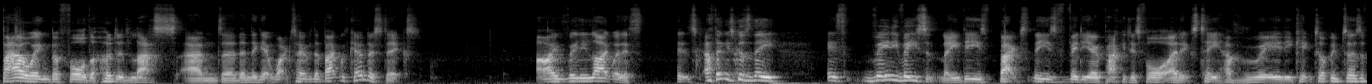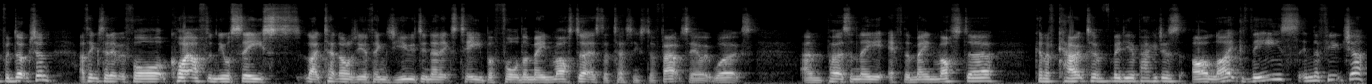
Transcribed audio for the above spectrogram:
bowing before the hooded lass, and uh, then they get whacked over the back with kendo sticks. I really like where this. It's. I think it's because of the. It's really recently these back these video packages for NXT have really kicked up in terms of production. I think I said it before. Quite often you'll see like technology and things used in NXT before the main roster as they're testing stuff out, see how it works. And personally, if the main roster kind of character video packages are like these in the future,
